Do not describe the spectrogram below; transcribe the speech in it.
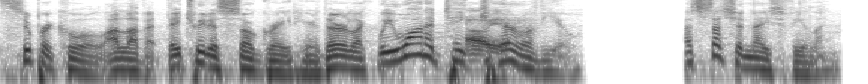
super cool. I love it. They treat us so great here. They're like, we want to take Oh, care yeah. of you. That's such a nice feeling.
